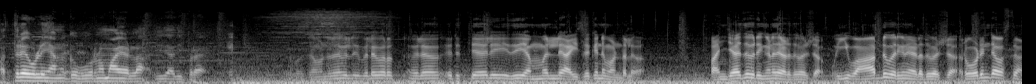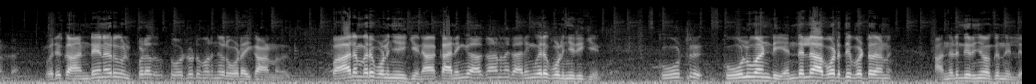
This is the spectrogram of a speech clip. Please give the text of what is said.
അത്രേ ഉള്ളൂ ഞങ്ങൾക്ക് പൂർണമായുള്ള ഈ അഭിപ്രായം. വില വില വരുത്തിയാൽ ഇത് എം എൽ എ ഐസക്കിന്റെ മണ്ഡലമാണ് പഞ്ചായത്ത് ഭരിക്കുന്നത് ഇടതുപക്ഷ. ഈ വാർഡ് ഭരിക്കുന്നത് ഇടതുപക്ഷ. റോഡിന്റെ അവസ്ഥ ഉണ്ട് ഒരു കണ്ടെയ്നർ ഉൾപ്പെടെ തോട്ടോട്ട് പറഞ്ഞ റോഡായി കാണുന്നത്. പാലം വരെ പൊളിഞ്ഞിരിക്കുകയാണ്. ആ കലങ്ക് ആ കാണുന്ന കലങ്ക് വരെ പൊളിഞ്ഞിരിക്കുകയാണ്. സ്കൂട്ടർ സ്കൂൾ വണ്ടി എന്തെല്ലാം അപകടത്തിൽപ്പെട്ടതാണ്? എന്നിട്ടും തിരിഞ്ഞു നോക്കുന്നില്ല.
